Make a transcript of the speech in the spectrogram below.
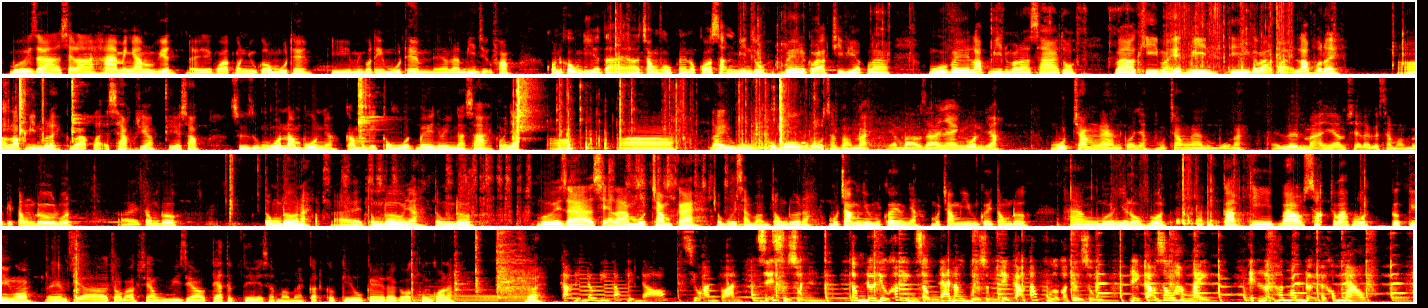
với giá sẽ là 20 ngàn một viên. Đấy các bác có nhu cầu mua thêm thì mình có thể mua thêm để làm pin dự phòng. Còn không thì hiện tại trong hộp này nó có sẵn pin rồi. Về các bác chỉ việc là mua về lắp pin và là xài thôi. Và khi mà hết pin thì các bác lại lắp vào đây. Đó, lắp pin vào đây các bác lại sạc cho em. Thế xong sử dụng nguồn 5V nhá. Cắm một cái cổng USB nhà mình là xài các bác nhá. Đó. À, đầy đủ combo cái bộ sản phẩm này. Em báo giá nhanh luôn nhá. 100 ngàn có nhá 100 ngàn một bộ này. Đấy, lên mã cho em sẽ là cái sản phẩm là cái tông đơ luôn đấy, tông đơ. Tông đơ này. Đấy, tông đơ nhá, tông đơ. Với giá sẽ là 100k cho một cái sản phẩm tông đơ này 100 nghìn một cây nhá 100 nghìn một cây tông đơ. Hàng mới như nộp luôn. Cắt thì bao sắc cho bác luôn. Cực kỳ ngon. Đây em sẽ cho bác xem video test thực tế sản phẩm này. Cắt cực kỳ ok. Đây, các bác cùng con này đây. Cạo đến đâu đi, tóc đến đó, siêu an toàn. Dễ sử dụng. Tông đơ điều khắc hình rồng đa năng vừa dùng để cạo tóc vừa có thể dùng. Để cạo râu hàng ngày, tiện lợi hơn mong đợi phải không nào?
